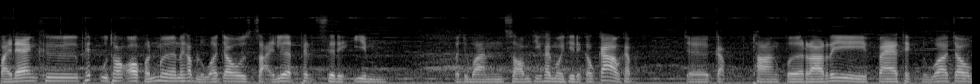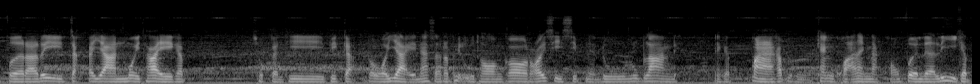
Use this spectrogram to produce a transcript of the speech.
ฝ่ายแดงคือเพชรอูทองอขวัญเมืองนะครับหรือว่าเจ้าสายเลือดเพชรสิริยิม ปัจจุบันซ้อมที่ค่ายมวยทีเด็ด99 ครับ เจอกับทางเฟอร์รารี่แฟร์เทคหรือว่าเจ้าเฟอร์รารี่จักรยานมวยไทยครับ ชกกันที่พิกัดก็ว่าใหญ่นะสำหรับเพชรอูทองก็ 140เนี่ยดูรูปร่างดินะครับมาครับโอ้โหแข้งขวาหนักๆของเฟอร์รารี่ครับ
